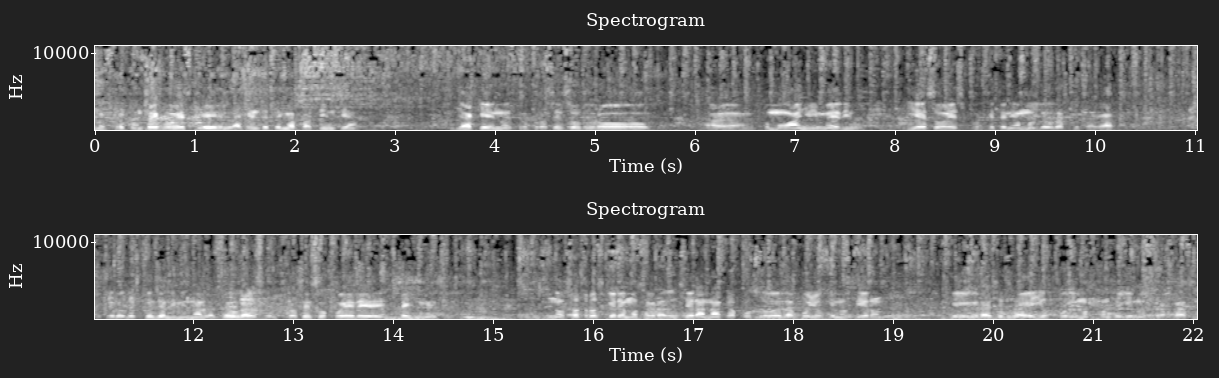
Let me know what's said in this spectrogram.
Nuestro consejo es que la gente tenga paciencia, ya que nuestro proceso duró ah, como año y medio y eso es porque teníamos deudas que pagar. Pero después de eliminar las deudas el proceso fue de seis meses. Nosotros queremos agradecer a NACA por todo el apoyo que nos dieron, que gracias a ellos pudimos conseguir nuestra casa.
